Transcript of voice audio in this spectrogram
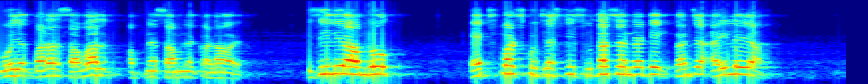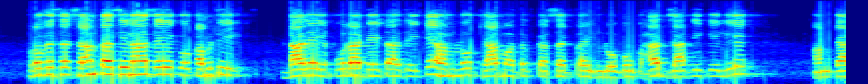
वो एक बड़ा सवाल अपने सामने खड़ा है इसीलिए हम लोग एक्सपर्ट्स को जस्टिस सुदर्शन रेड्डी कंचे अहिलैया प्रोफेसर शांता सिन्हा से एक कमेटी डाले पूरा डेटा देके हम लोग क्या मदद कर सकते हैं इन लोगों को, हर जाति के लिए हम क्या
